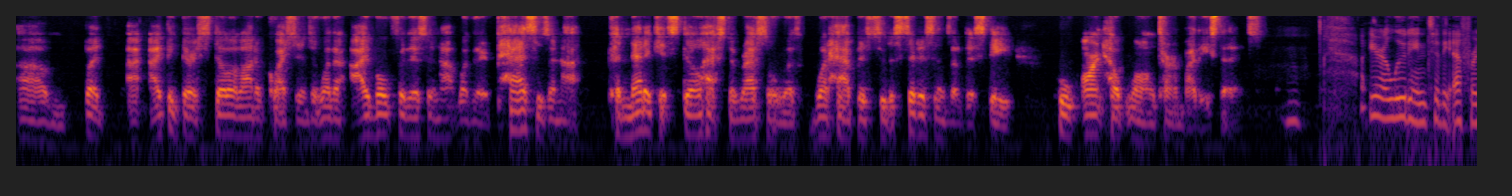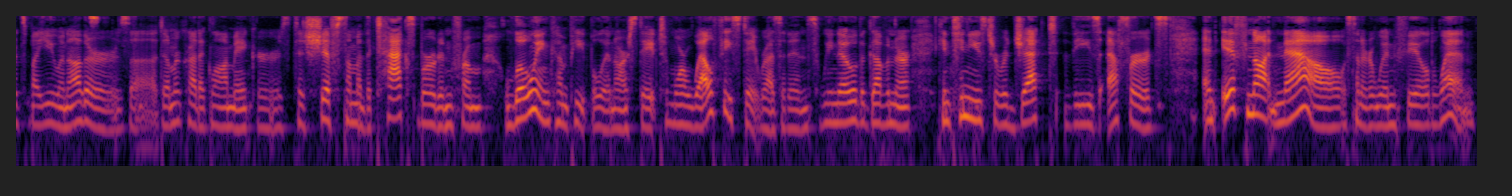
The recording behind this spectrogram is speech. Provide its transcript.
um, but I, I think there are still a lot of questions, and whether I vote for this or not, whether it passes or not Connecticut still has to wrestle with what happens to the citizens of this state who aren't helped long term by these things. Mm-hmm. You're alluding to the efforts by you and others, uh, Democratic lawmakers, to shift some of the tax burden from low income people in our state to more wealthy state residents. We know the governor continues to reject these efforts. And if not now, Senator Winfield, when?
